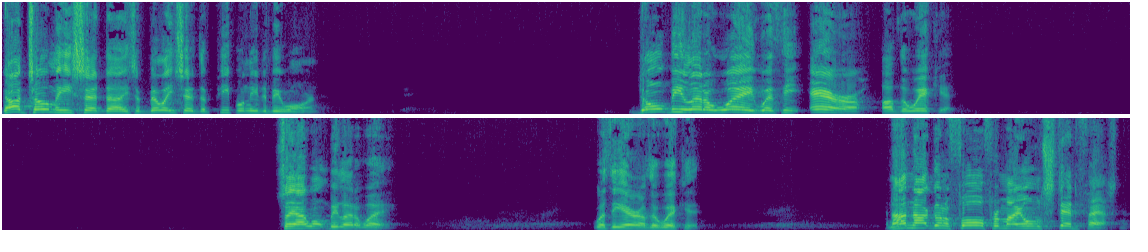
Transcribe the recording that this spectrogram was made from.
God told me, He said, uh, He said, Billy, He said, the people need to be warned. Don't be led away with the error of the wicked. Say, I won't be led away with the error of the wicked. And I'm not going to fall from my own steadfastness.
